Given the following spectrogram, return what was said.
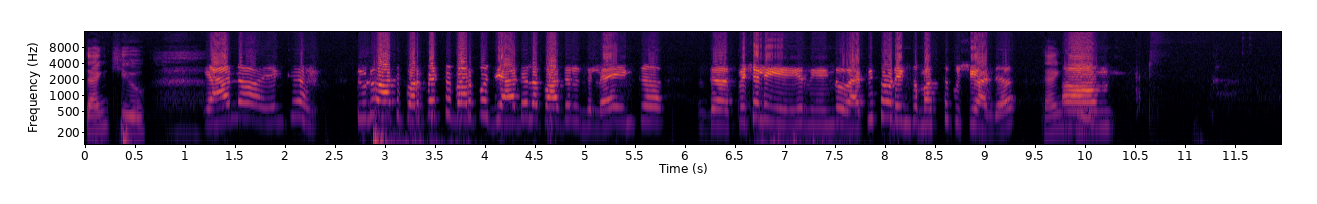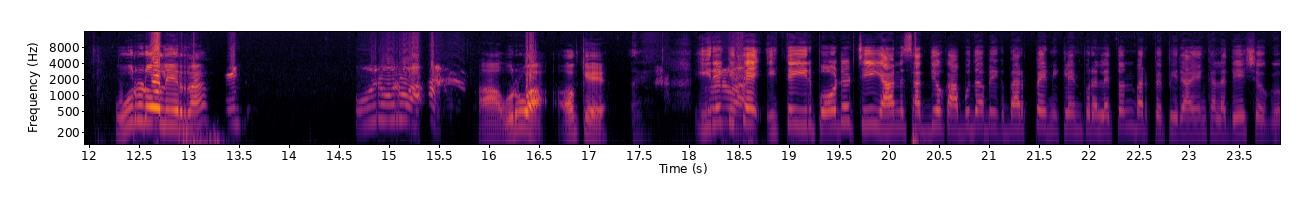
ಥ್ಯಾಂಕ್ ಯು ಯಾನ ಎಂಕ ತುಳು ಆತ ಪರ್ಫೆಕ್ಟ್ ಬರ್ಪುಜಿ ಯಾಡೆಲ್ಲ ಪಾದರುಂದಿಲ್ಲ ಎಂಕ ಸ್ಪೆಷಲಿ ಇಂದು ಎಪಿಸೋಡ್ ಎಂಕ ಮಸ್ತ್ ಖುಷಿ ಆಂಡ್ ಥ್ಯಾಂಕ್ ಯು ಊರುಡೋಲಿ ಇರ್ನ ಎಂಕ್ ಊರು ಊರುವ ಆ ಉರ್ವ ಓಕೆ. ಇರೆಕಿತ್ತೆ ಇತ್ತೆ ಇರ್ ಪೋಡಡ್ಚಿ ಯಾನ್ ಸದ್ಯೋಗ ಅಬುದಾಬಿಗ್ ಬರ್ಪೆ ನಿಕ್ಲೇನ್ ಪುರ ಲೆತ್ತೊಂದ್ ಬರ್ಪೆ ಪಿರ ಎಂಕಲ ದೇಶಗು?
